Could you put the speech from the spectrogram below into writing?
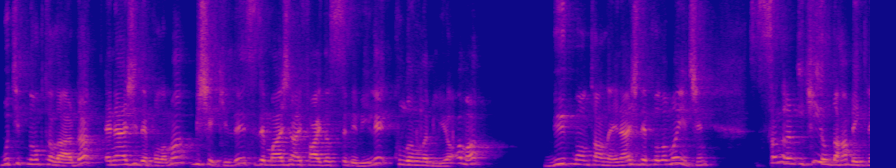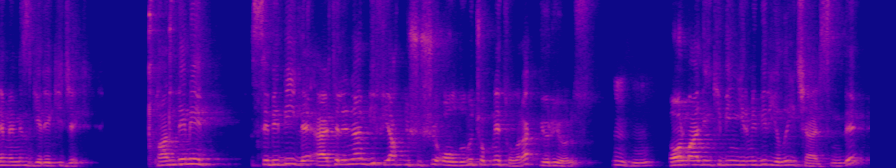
Bu tip noktalarda enerji depolama bir şekilde size marjinal faydası sebebiyle kullanılabiliyor. Ama büyük montanlı enerji depolama için sanırım iki yıl daha beklememiz gerekecek. Pandemi sebebiyle ertelenen bir fiyat düşüşü olduğunu çok net olarak görüyoruz. Hı hı. Normalde 2021 yılı içerisinde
